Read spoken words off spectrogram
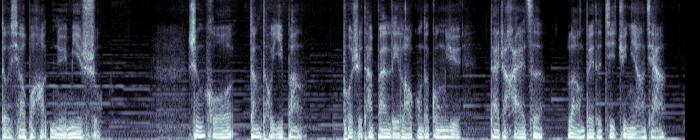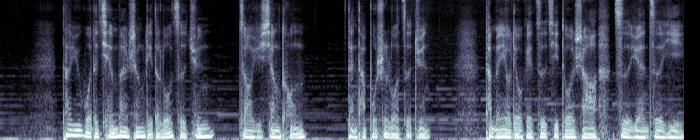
都削不好的女秘书。生活当头一棒。迫使她搬离老公的公寓，带着孩子狼狈地寄居娘家。她与我的前半生里的罗子君遭遇相同，但她不是罗子君，她没有留给自己多少自怨自艾、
